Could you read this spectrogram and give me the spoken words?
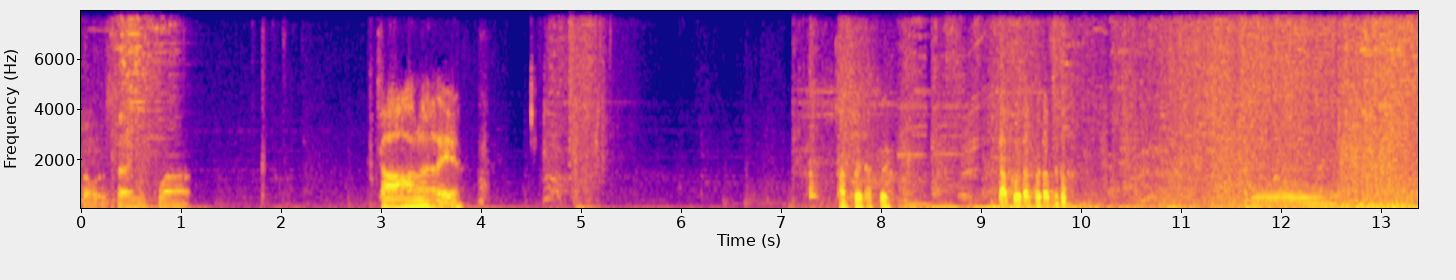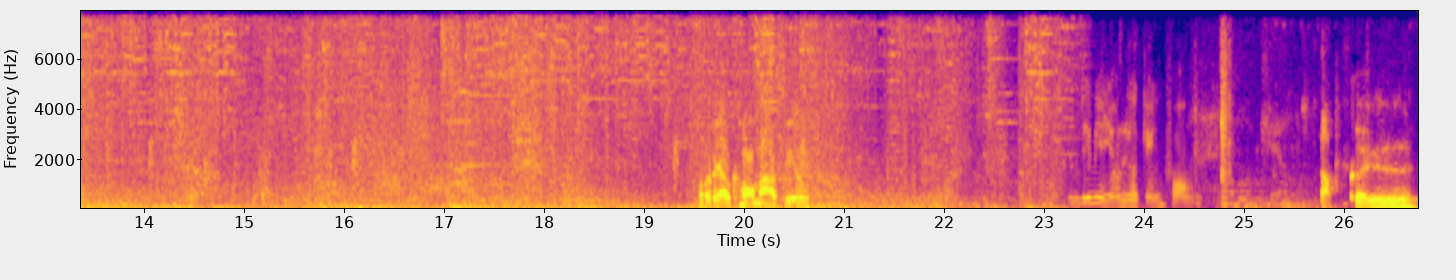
Đổi sang qua. Đó tập lẽ. Tập thôi, tập thôi. Tập thôi, tập thôi, tập thôi. có about call my field? 點形容呢個境況？揼佢，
